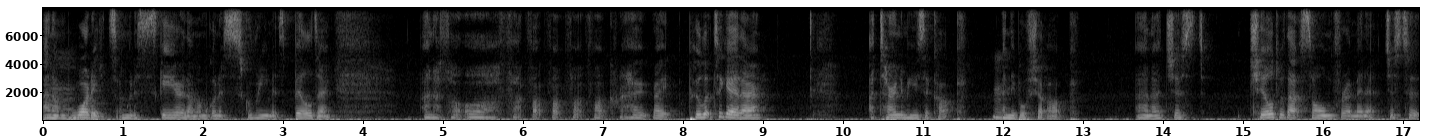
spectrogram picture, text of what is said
and mm. I'm worried. I'm going to scare them. I'm going to scream. It's building. And I thought, oh, fuck, fuck, fuck, fuck, fuck. How, right, pull it together. I turned the music up mm. and they both shut up. And I just chilled with that song for a minute just to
